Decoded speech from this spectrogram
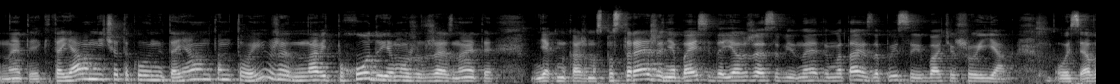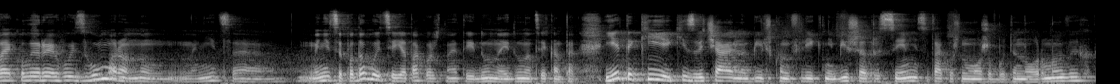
Знаєте, як, та я вам нічого такого не, та я вам там то. І вже навіть по ходу я можу вже, знаєте, як ми кажемо, спостереження, бесіда, я вже собі знаєте, мотаю, записую і бачу, що і як. Ось, але коли реагують з гумором, ну мені це мені це подобається. Я також знаєте, йду на йду на цей контакт. Є такі, які звичайно більш конфліктні, більш агресивні. Це також може бути нормою в їх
